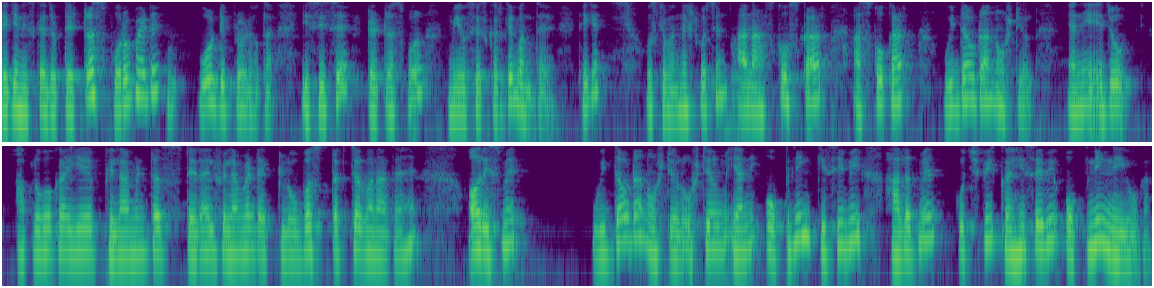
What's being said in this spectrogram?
लेकिन इसका जो टेट्रास्पोरोफाइट है वो डिप्लॉयड होता है। इसी से टेट्रास्पोर म्यूसिस करके बनते हैं, ठीक है? उसके बाद नेक्स्ट क्वेश्चन, अन आस्कोस्कार, आस्कोकार विदाउट अन ओस्टियल। यानी ये जो आप लोगों का ये फिलामेंटस, टेराइल फिलामेंट, एक ग्लोबस स्ट्रक्चर बनाते हैं, और इसमें विदाउट एन ऑस्टियल ऑस्टियल यानी ओपनिंग किसी भी हालत में कुछ भी कहीं से भी ओपनिंग नहीं होगा।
